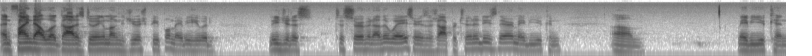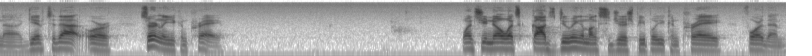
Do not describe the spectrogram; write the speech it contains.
and find out what God is doing among the Jewish people. Maybe He would lead you to, to serve in other ways. Maybe there's opportunities there. Maybe you can, um, maybe you can uh, give to that, or certainly you can pray. Once you know what God's doing amongst the Jewish people, you can pray for them.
